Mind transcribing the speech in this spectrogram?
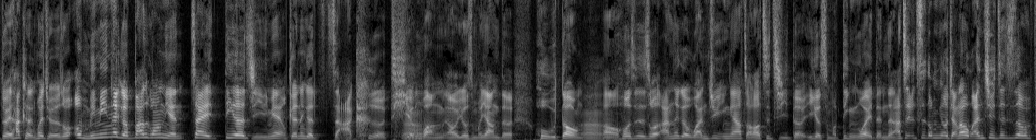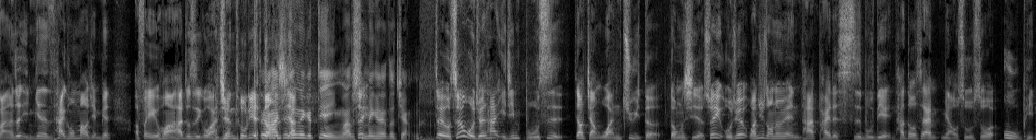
对他可能会觉得说，哦，明明那个巴斯光年在第二集里面跟那个扎克天王，然后有什么样的互动哦，或者是说啊，那个玩具应该要找到自己的一个什么定位等等，啊，这一次都没有讲到玩具，这次反而就影变成太空冒险片。啊，废话，它就是一个完全独立的东西啊，就是那个电影嘛，前面都讲。对，所以我觉得他已经不是要讲玩具的东西了，所以我觉得玩具总动员他拍的四部电影，他都是在描述说物品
